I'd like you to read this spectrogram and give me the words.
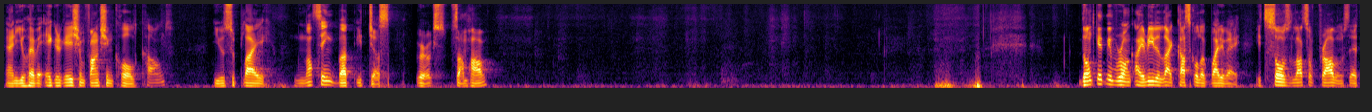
And you have an aggregation function called count. You supply nothing, but it just works somehow. Don't get me wrong, I really like Cascalog, by the way it solves lots of problems that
